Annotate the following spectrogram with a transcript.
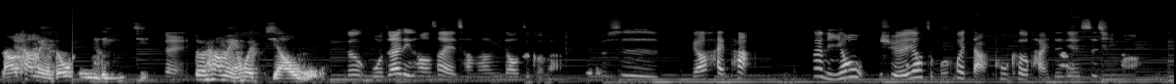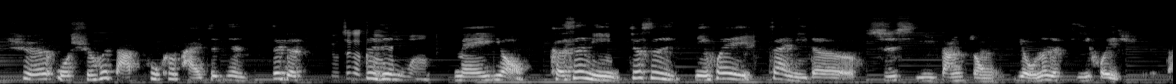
然后他们也都可以理解，对，对他们也会教我。就我在临床上也常常遇到这个啦，就是不要害怕。那你要学要怎么会打扑克牌这件事情吗？学我学会打扑克牌这件，这个 有这个科目吗？没有。可是你就是你会在你的实习当中有那个机会学到。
